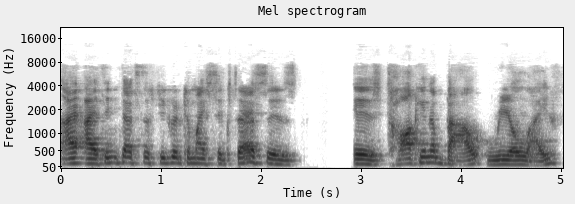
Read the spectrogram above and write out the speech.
I, I think that's the secret to my success is, is talking about real life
